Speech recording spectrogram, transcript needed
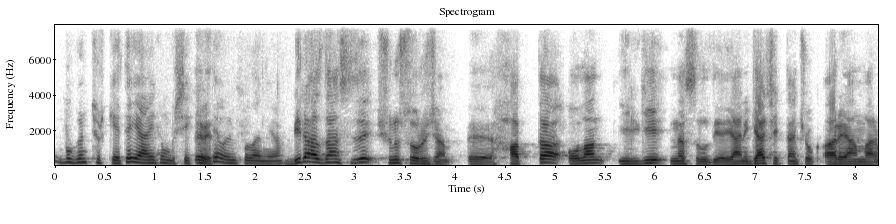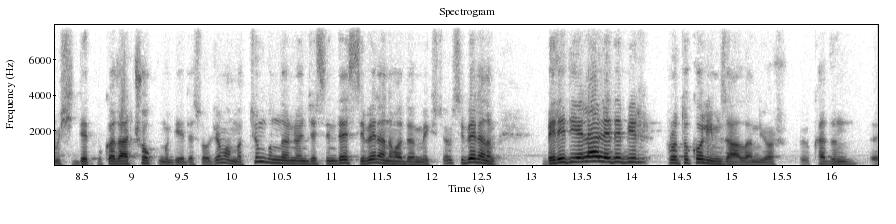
Bugün Türkiye'de yaygın bir şekilde Evet. uygulanıyor. Birazdan size şunu soracağım. E, hatta olan ilgi nasıl diye. Yani gerçekten çok arayan var mı? Şiddet bu kadar çok mu diye de soracağım ama tüm bunların öncesinde Sibel Hanım'a dönmek istiyorum. Sibel Hanım, belediyelerle de bir protokol imzalanıyor. e, Kadın e,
